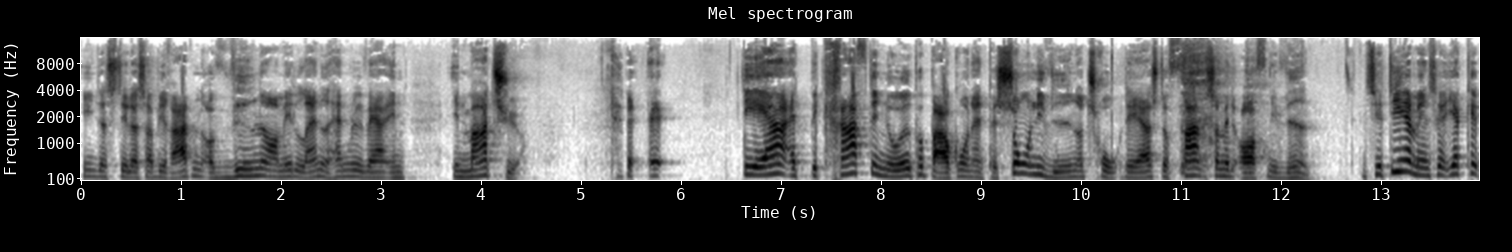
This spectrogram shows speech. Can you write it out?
en, der stiller sig op i retten og vidner om et eller andet. Han vil være en, en martyr. Det er at bekræfte noget på baggrund af en personlig viden og tro. Det er at stå frem som et offentligt viden. Han siger, de her mennesker, jeg kan,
